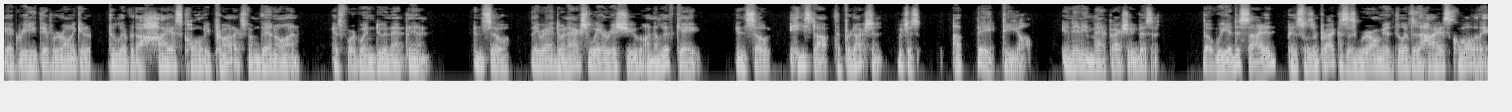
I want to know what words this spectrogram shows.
agreed that we are only going to deliver the highest quality products from then on because Ford wasn't doing that then. And so they ran into an actuator issue on the lift gate. And so he stopped the production, which is a big deal. in any manufacturing business. But we had decided principles and practices, we were only going to deliver the highest quality.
